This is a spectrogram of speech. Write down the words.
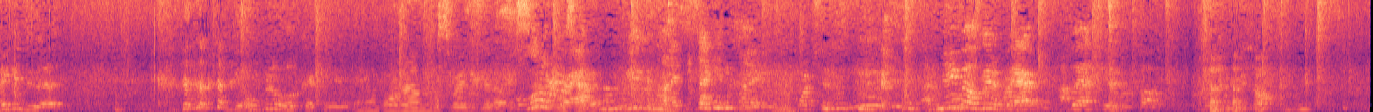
I can do that. you open a little crack in your. I'll go around this way to get out of sight. A little crack? my second plane. Watch this. Maybe I'll get a back, back in the top.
